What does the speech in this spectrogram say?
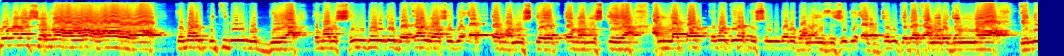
বোনেরা শোনো, তোমার পৃথিবীর মধ্যে, তোমার সৌন্দর্য দেখাবা শুধু একটা মানুষকে একটা মানুষকে আল্লাহ পাক তোমাকে এত সুন্দর বানাইছে শুধু একজনকে দেখানোর জন্য। তিনি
